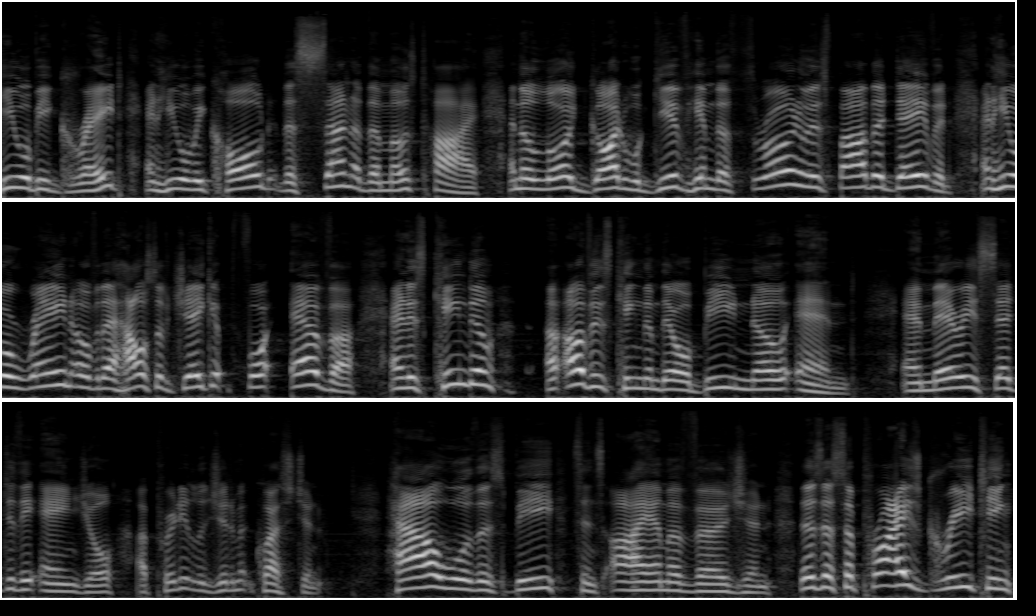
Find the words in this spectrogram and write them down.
He will be great, and he will be called the Son of the Most High. And the Lord God will give him the throne of his father David, and he will reign over the house of Jacob forever. And his kingdom, uh, of his kingdom, there will be no end. And Mary said to the angel, a pretty legitimate question. How will this be since I am a virgin? There's a surprise greeting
